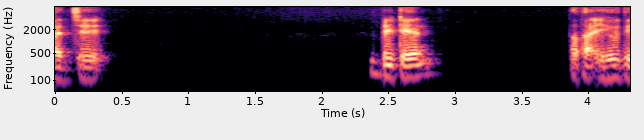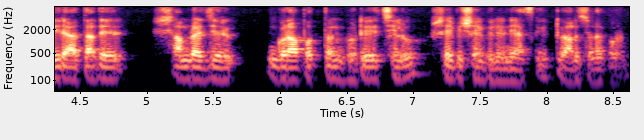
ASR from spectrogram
রাজ্যে ব্রিটেন তথা ইহুদিরা তাদের সাম্রাজ্যের গোড়াপত্তন ঘটিয়েছিল, সেই বিষয়গুলো নিয়ে আজকে একটু আলোচনা করব।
